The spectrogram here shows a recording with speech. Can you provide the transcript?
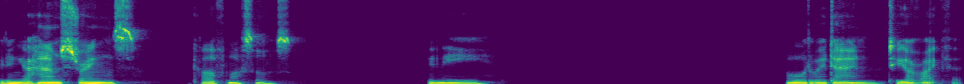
feeling your hamstrings, calf muscles, your knee, all the way down to your right foot.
